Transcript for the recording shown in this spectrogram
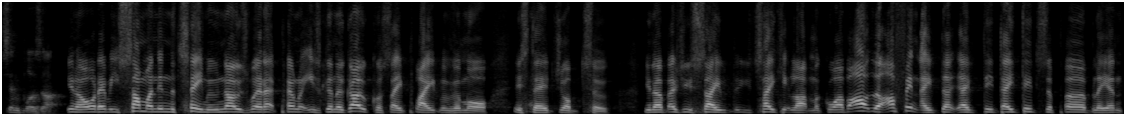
Simple as that. You know, or there be someone in the team who knows where that penalty is going to go because they played with them or it's their job to. You know, as you say, you take it like Maguire. But I, look, I think they, they, did, they did superbly, and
